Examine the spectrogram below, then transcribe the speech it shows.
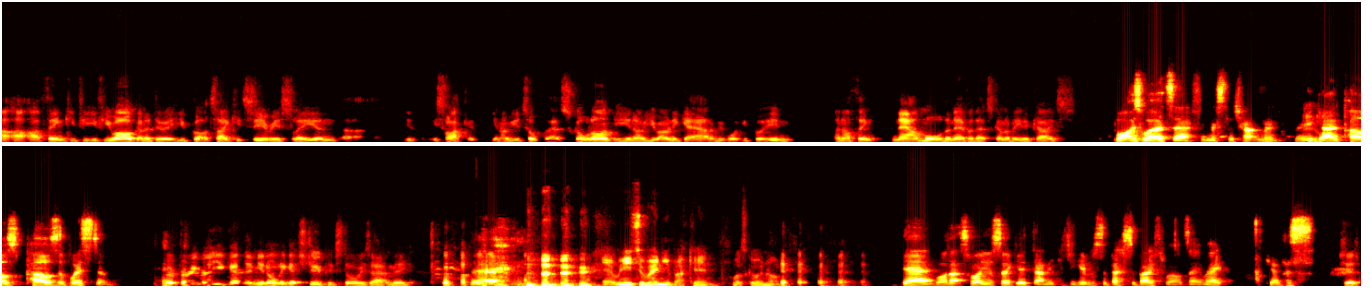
I, I think if you, if you are going to do it, you've got to take it seriously, and uh, it's like you know you talk about school, aren't you? You know, you only get out of it what you put in, and I think now more than ever that's going to be the case. Wise words there from Mr. Chapman. There you go, pearls pearls of wisdom. But very rarely you get them. You normally get stupid stories out of me. yeah. yeah, we need to rein you back in. What's going on? yeah, well, that's why you're so good, Danny, because you give us the best of both worlds, eh, mate? Give us Cheers,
